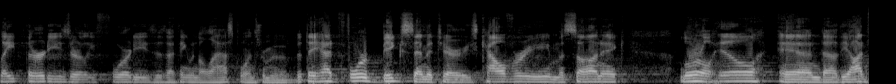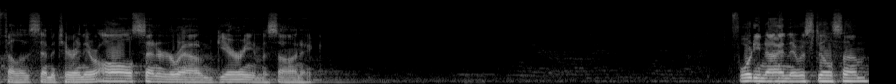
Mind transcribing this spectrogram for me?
late 30s, early 40s, is I think when the last ones were moved. But they had four big cemeteries Calvary, Masonic, Laurel Hill, and uh, the Oddfellows Cemetery, and they were all centered around Geary and Masonic. 49, there was still some.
